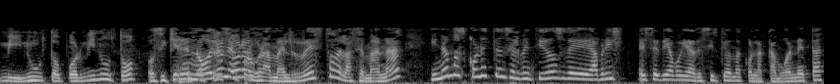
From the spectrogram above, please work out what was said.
minuto por minuto. O si quieren, en esas oigan el programa el resto de la semana y nada más conéctense el 22 de abril. Ese día voy a decir qué onda con la camuaneta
